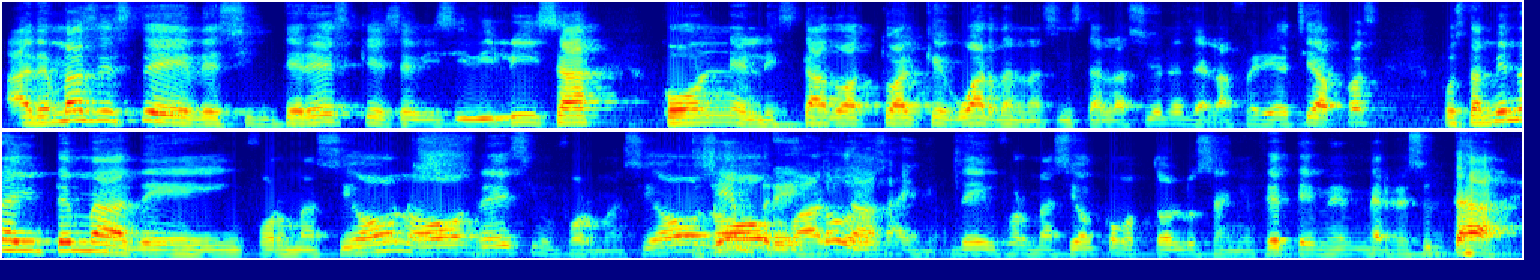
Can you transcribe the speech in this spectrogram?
además de este desinterés que se visibiliza con el estado actual que guardan las instalaciones de la Feria Chiapas, pues también hay un tema de información o desinformación Siempre, o falta todos los años. de información como todos los años. Fíjate, me, me resulta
